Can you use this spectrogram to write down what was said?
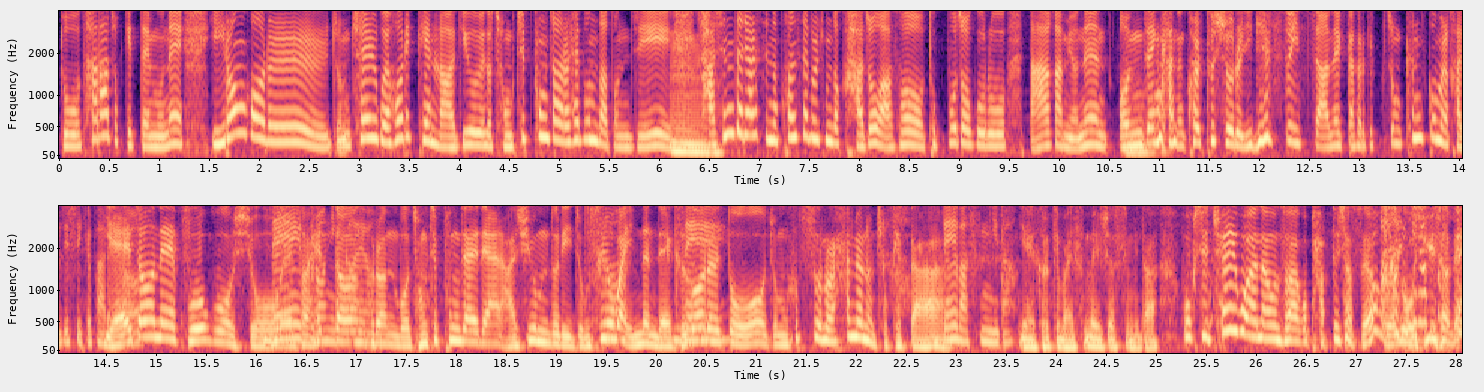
또 사라졌기 때문에 이런 거를 좀 최일구의 허리케인 라디오에서 정치 풍자를 해본다든지 음. 자신들이 할 수 있는 컨셉을 좀 더 가져와서 독보적으로 나아가면은 언젠가는 컬투쇼를 이길 수 있지 않을까 그렇게 좀 큰 꿈을 가지시길 바래요. 예전에 9595 쇼에서 네, 했던. 그런 뭐 정치 풍자에 대한 아쉬움들이 좀 수요가 아, 있는데 그거를 네. 또좀 흡수를 하면은 좋겠다. 네 맞습니다. 예, 그렇게 말씀해 주셨습니다. 혹시 최일구 아나운서하고 밥 드셨어요? 여기 오시기 전에?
